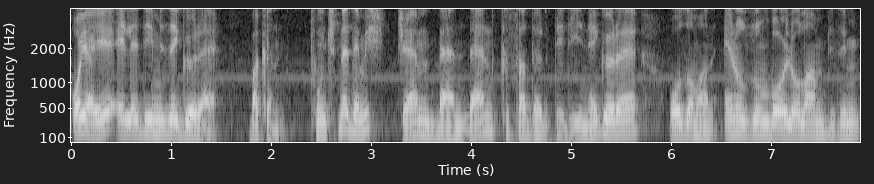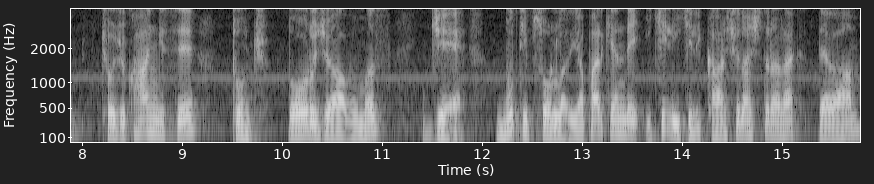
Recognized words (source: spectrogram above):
Oya'yı elediğimize göre bakın Tunç ne demiş? Cem benden kısadır dediğine göre o zaman en uzun boylu olan bizim çocuk hangisi? Tunç. Doğru cevabımız C. Bu tip soruları yaparken de ikili ikili karşılaştırarak devam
